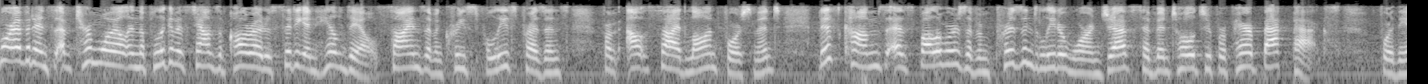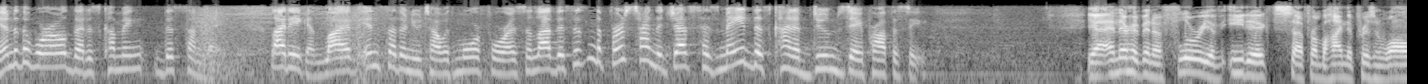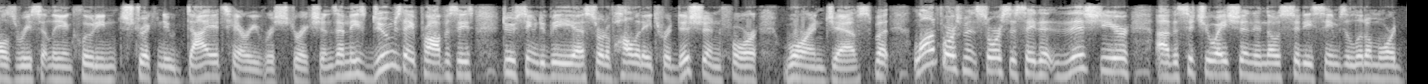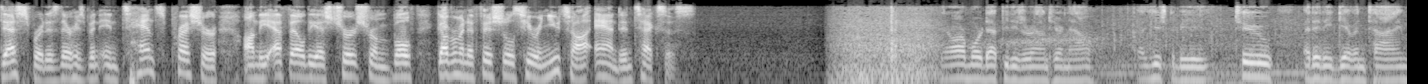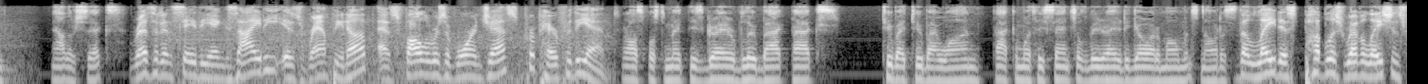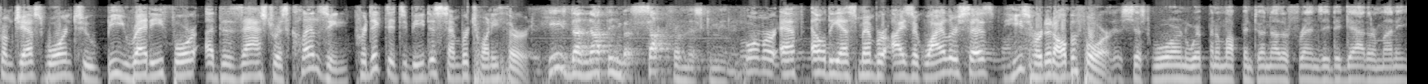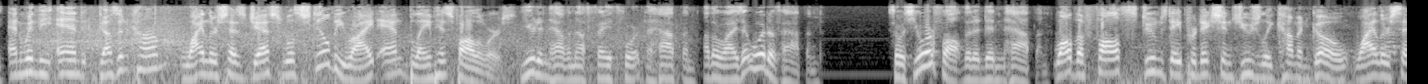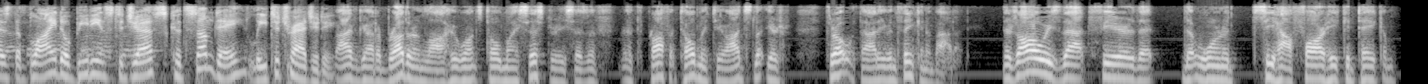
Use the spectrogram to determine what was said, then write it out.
More evidence of turmoil in the polygamous towns of Colorado City and Hildale. Signs of increased police presence from outside law enforcement. This comes as followers of imprisoned leader Warren Jeffs have been told to prepare backpacks for the end of the world that is coming this Sunday. Ladd Egan live in southern Utah with more for us. And Ladd, this isn't the first time that Jeffs has made this kind of doomsday prophecy. Yeah, and there have been a flurry of edicts uh, from behind the prison walls recently, including strict new dietary restrictions. And these doomsday prophecies do seem to be a sort of holiday tradition for Warren Jeffs. But law enforcement sources say that this year uh, the situation in those cities seems a little more desperate as there has been intense pressure on the FLDS Church from both government officials here in Utah and in Texas. There are more deputies around here now. It used to be two at any given time. Now there's six. Residents say the anxiety is ramping up as followers of Warren Jeffs prepare for the end. We're all supposed to make these gray or blue backpacks two by two by one, pack them with essentials, be ready to go at a moment's notice. The latest published revelations from Jeffs warn to be ready for a disastrous cleansing predicted to be December 23rd. He's done nothing but suck from this community. Former FLDS member Isaac Wyler says he's heard it all before. It's just Warren whipping them up into another frenzy to gather money. And when the end doesn't come, Wyler says Jeffs will still be right and blame his followers. You didn't have enough faith for it to happen. Otherwise, it would have happened. So it's your fault that it didn't happen. While the false doomsday predictions usually come and go, Wyler says the blind obedience to Jeffs could someday lead to tragedy. I've got a brother-in-law who once told my sister, he says, if, if the prophet told me to, I'd slit your throat without even thinking about it. There's always that fear that, that Warren to see how far he could take them.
